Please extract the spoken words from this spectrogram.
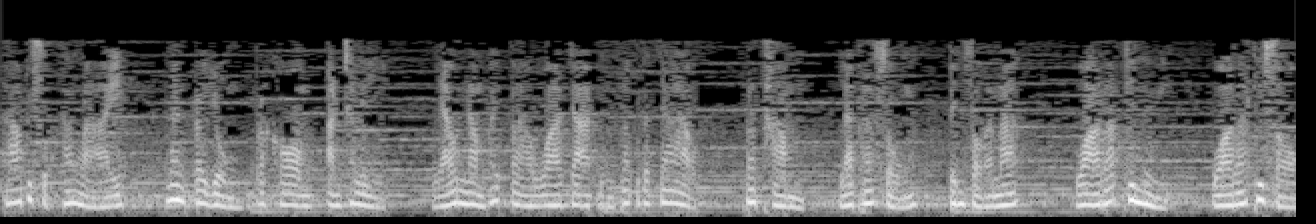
เท้าพิสุทั้งหลาย นั่งประยงประคอง อัญชลี แล้วนำให้กล่าววาจาถึงพระพุทธเจ้า พระธรรมและพระสงฆ์เป็นสรณะ วาระที่หนึ่งวาระที่สอง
